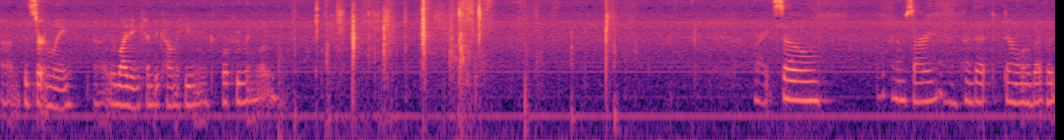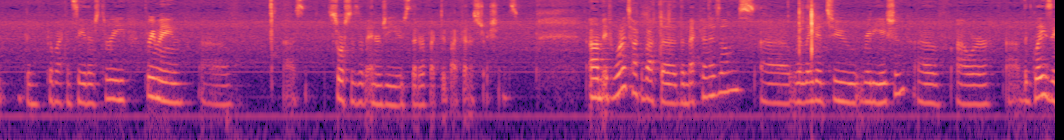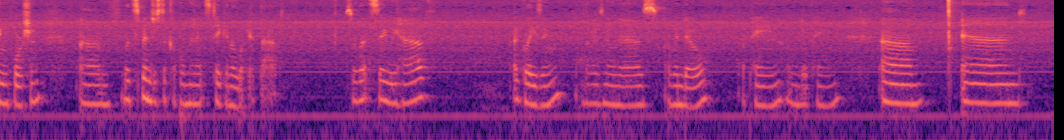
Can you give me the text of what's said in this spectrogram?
um, but certainly uh, your lighting can become a heating or cooling load. All right, so, and I'm sorry, I had that down a little bit, but you can go back and see there's three three main uh, uh, sources of energy use that are affected by fenestrations. Um, if we want to talk about the, the mechanisms uh, related to radiation of our, uh, the glazing portion, um, let's spend just a couple minutes taking a look at that. So let's say we have a glazing, otherwise known as a window, a pane, a window pane. Um, and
